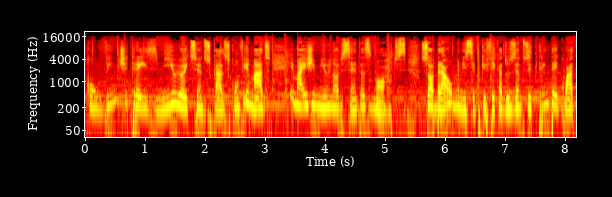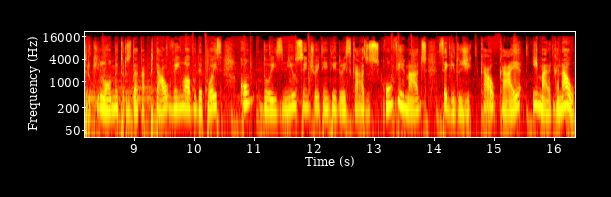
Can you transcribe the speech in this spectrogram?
com 23.800 casos confirmados e mais de 1.900 mortes. Sobral, o município que fica a 234 quilômetros da capital, vem logo depois com 2.182 casos confirmados, seguido de Calcaia e Maracanaú.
